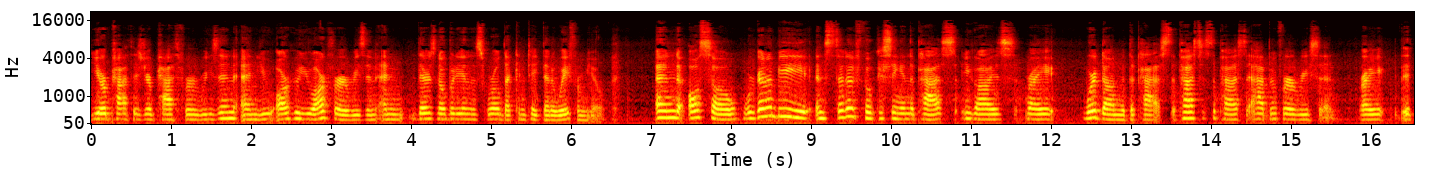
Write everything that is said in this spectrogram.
your path is your path for a reason and you are who you are for a reason and there's nobody in this world that can take that away from you and also, we're going to be, instead of focusing in the past, you guys, right? We're done with the past. The past is the past. It happened for a reason, right? It's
